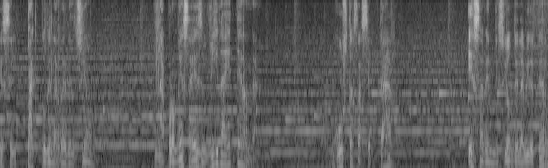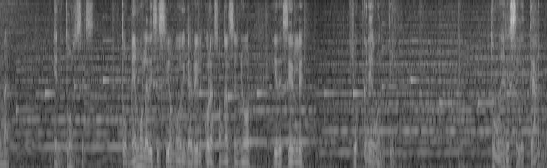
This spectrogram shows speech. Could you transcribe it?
Es el pacto de la redención Y la promesa es vida eterna. ¿Gustas aceptar esa bendición de la vida eterna? Entonces, tomemos la decisión hoy de abrir el corazón al Señor y decirle, yo creo en ti. Tú eres el eterno,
